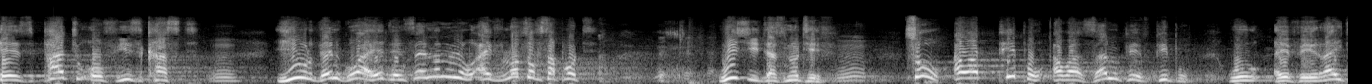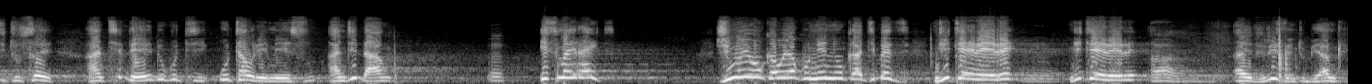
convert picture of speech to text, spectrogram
as part of his caste. Mm. You will then go ahead and say, No, no, no, I have lots of support, which he does not have. So, our people, our ZANU PF people, will have a right to say, handidi hedu kuti utaure nesu handidangu its my right. Zvino iwe ukauya kuneni ukati bedzi ah, i have reason to be angry.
